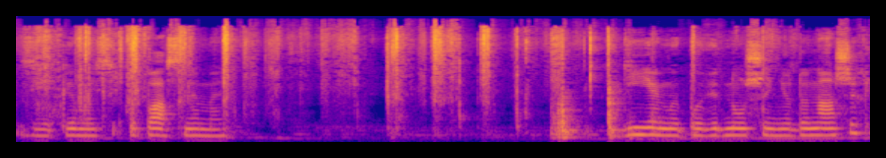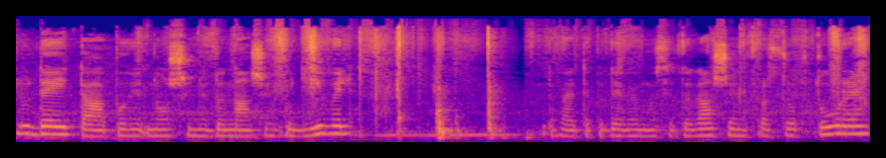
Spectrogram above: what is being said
з якимись опасними діями по відношенню до наших людей та по відношенню до наших будівель. Давайте подивимося до нашої інфраструктури.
